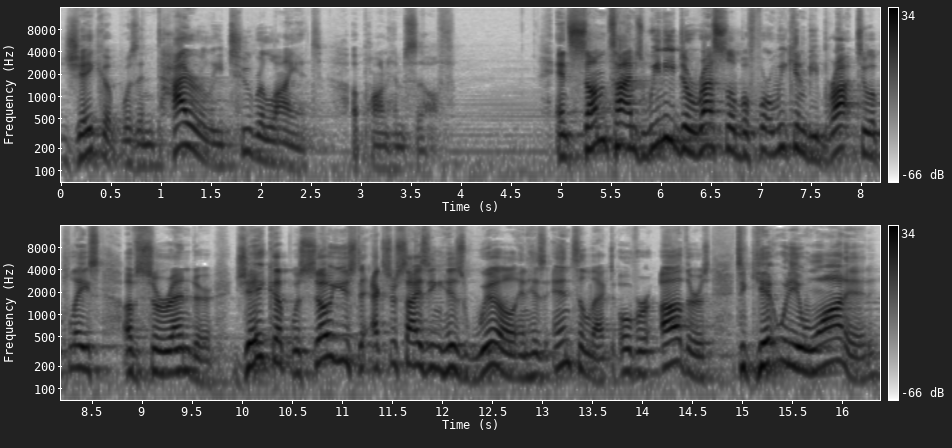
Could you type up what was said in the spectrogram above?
Jacob was entirely too reliant upon himself. And sometimes we need to wrestle before we can be brought to a place of surrender. Jacob was so used to exercising his will and his intellect over others to get what he wanted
